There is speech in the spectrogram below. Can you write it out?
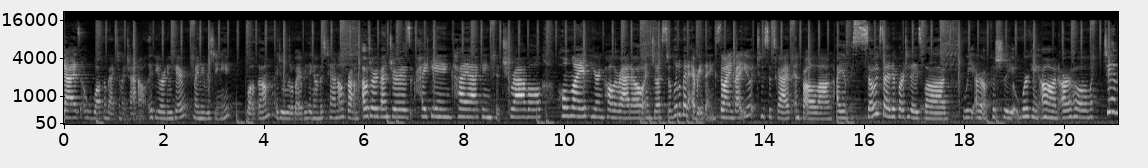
guys, welcome back to my channel. If you are new here, my name is Jeanie. Welcome. I do a little bit of everything on this channel from outdoor adventures, hiking, kayaking, to travel, home life here in Colorado, and just a little bit of everything. So I invite you to subscribe and follow along. I am so excited for today's vlog. We are officially working on our home gym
